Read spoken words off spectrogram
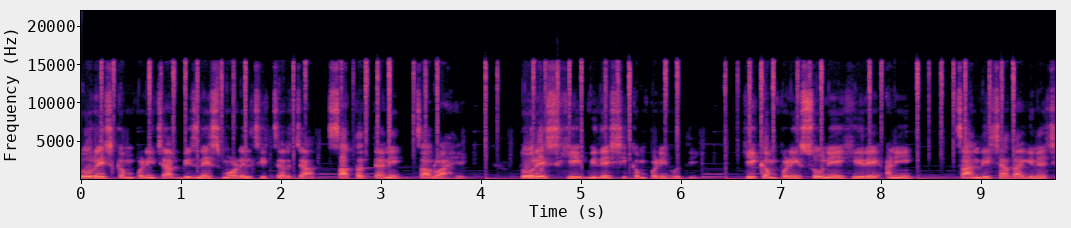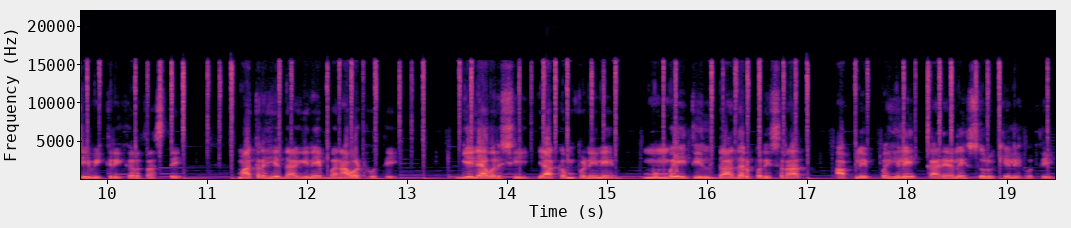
टोरेश कंपनीच्या बिझनेस मॉडेलची चर्चा सातत्याने चालू आहे. टोरेस ही विदेशी कंपनी होती. ही कंपनी सोने हिरे आणि चांदीच्या दागिन्याची विक्री करत असते. मात्र हे दागिने बनावट होते. गेल्या वर्षी या कंपनीने मुंबईतील दादर परिसरात आपले पहिले कार्यालय सुरू केले होते.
